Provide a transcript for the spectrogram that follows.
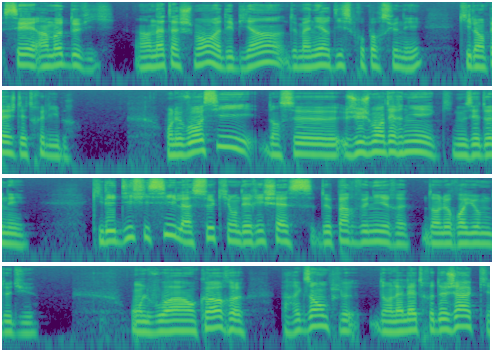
c'est un mode de vie, un attachement à des biens de manière disproportionnée qui l'empêche d'être libre. On le voit aussi dans ce jugement dernier qui nous est donné, qu'il est difficile à ceux qui ont des richesses de parvenir dans le royaume de Dieu. On le voit encore, par exemple, dans la lettre de Jacques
